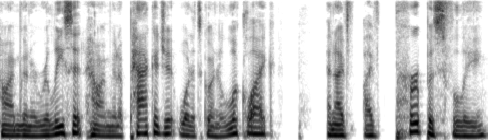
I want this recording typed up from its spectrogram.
how I'm going to release it, how I'm going to package it, what it's going to look like. And I've, I've purposefully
